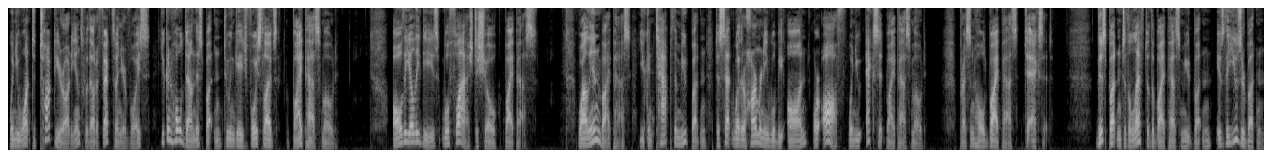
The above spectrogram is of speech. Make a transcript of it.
When you want to talk to your audience without effects on your voice, you can hold down this button to engage VoiceLive's bypass mode all the LEDs will flash to show bypass. While in bypass, you can tap the mute button to set whether harmony will be on or off when you exit bypass mode. Press and hold bypass to exit. This button to the left of the bypass mute button is the user button.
